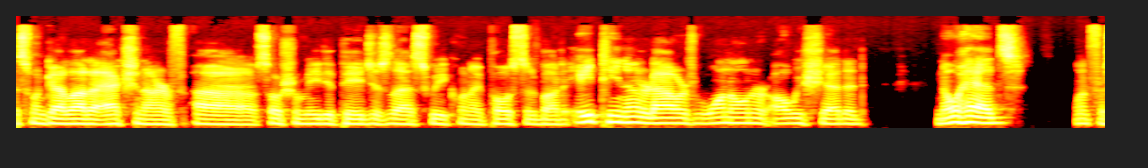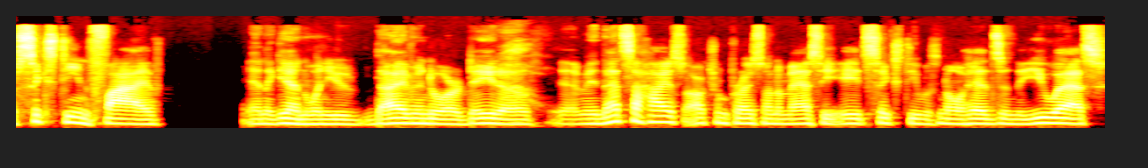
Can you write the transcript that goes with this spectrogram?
This one got a lot of action on our uh, social media pages last week when I posted about 1,800 hours, one owner, always shedded, no heads, went for 16.5. And again, when you dive into our data, I mean, that's the highest auction price on a Massey 860 with no heads in the U.S.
